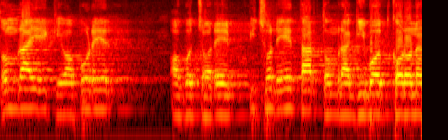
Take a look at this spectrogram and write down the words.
তোমরা একে অপরের অগচরে পিছনে তার তোমরা গিবত করো না।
